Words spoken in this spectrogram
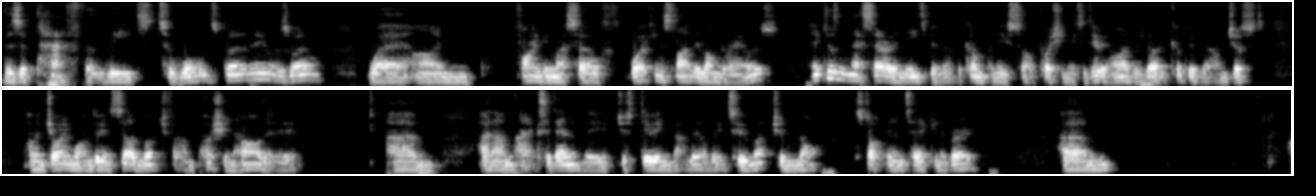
there's a path that leads towards burnout as well, where I'm finding myself working slightly longer hours. And it doesn't necessarily need to be that the company's sort of pushing me to do it either as well. It could be that I'm just I'm enjoying what I'm doing so much that I'm pushing hard at it. Um, and I'm accidentally just doing that little bit too much and not stopping and taking a break. Um,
